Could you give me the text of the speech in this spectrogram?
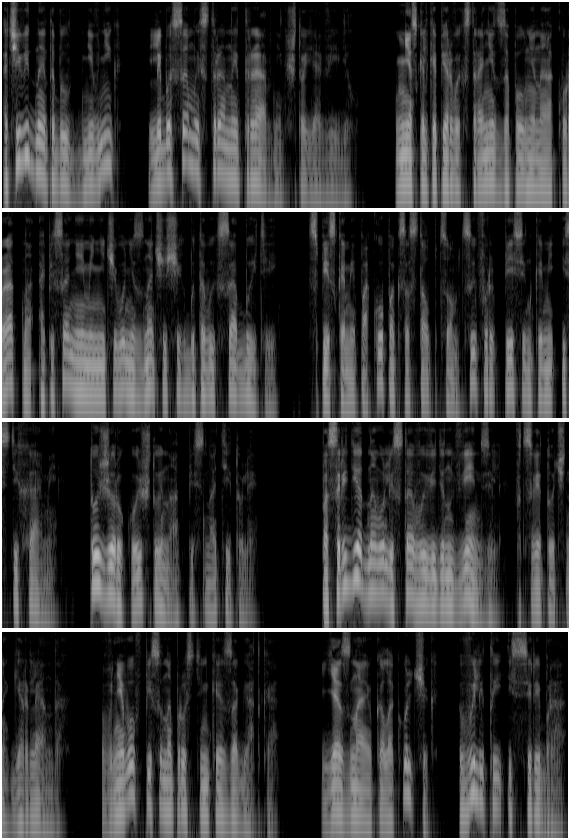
Очевидно, это был дневник, либо самый странный травник, что я видел. Несколько первых страниц заполнены аккуратно описаниями ничего не значащих бытовых событий, списками покупок со столбцом цифр, песенками и стихами, той же рукой, что и надпись на титуле. Посреди одного листа выведен вензель в цветочных гирляндах. В него вписана простенькая загадка. «Я знаю колокольчик, вылитый из серебра,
